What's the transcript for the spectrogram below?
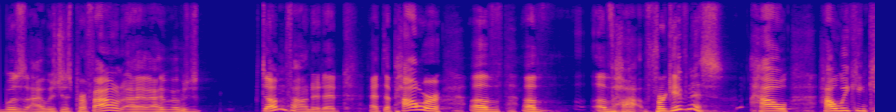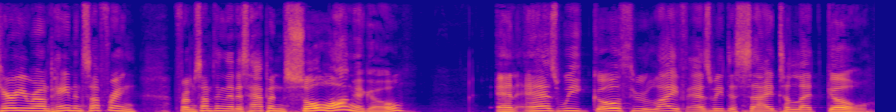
was I was just profound. I, I was dumbfounded at at the power of of of forgiveness. How how we can carry around pain and suffering from something that has happened so long ago. And as we go through life, as we decide to let go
